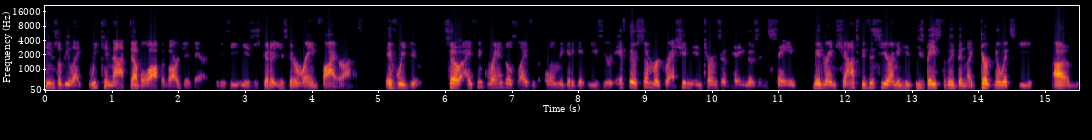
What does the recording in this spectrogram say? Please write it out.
teams will be like, we cannot double off of RJ Barrett because he, he's just gonna he's gonna rain fire on us if we do. So I think Randle's life is only going to get easier if there's some regression in terms of hitting those insane mid-range shots. Because this year, I mean, he's basically been like Dirk Nowitzki, um,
